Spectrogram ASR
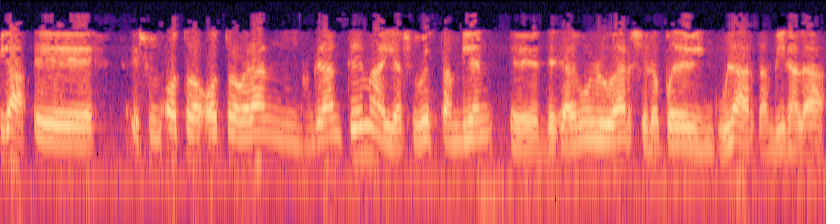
Mira, eh, es un otro otro gran gran tema y a su vez también eh, desde algún lugar se lo puede vincular también a la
